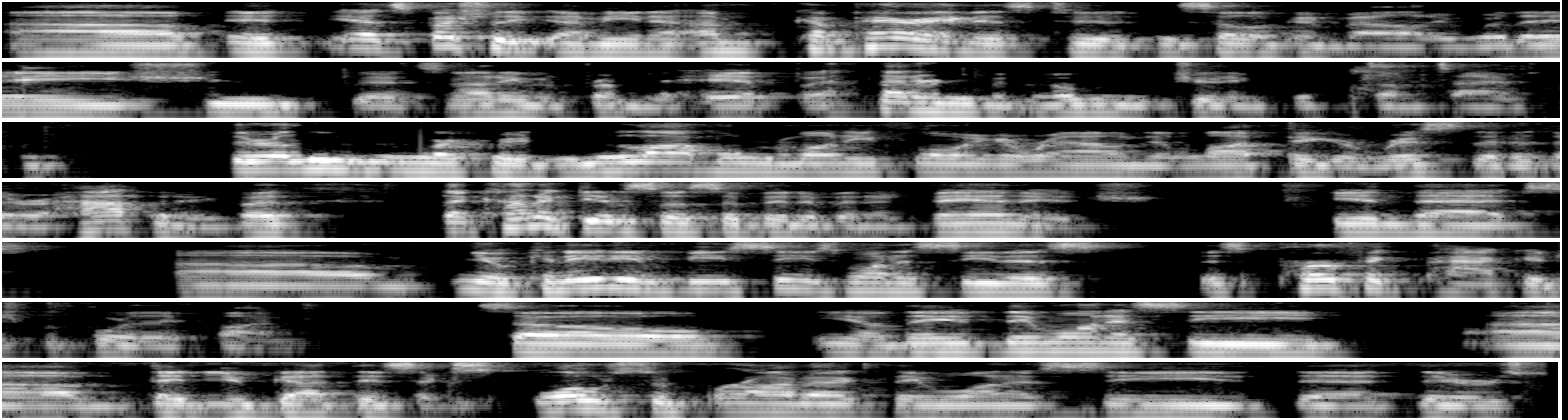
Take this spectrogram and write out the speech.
Uh, it, especially, I mean, I'm comparing this to, to, Silicon Valley, where they shoot. It's not even from the hip. I don't even know where they're shooting from sometimes. They're a little bit more crazy. a lot more money flowing around and a lot bigger risks that are, that are happening. But that kind of gives us a bit of an advantage in that, um, you know, Canadian VCs want to see this this perfect package before they fund. So, you know, they they want to see um, that you've got this explosive product. They want to see that there's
